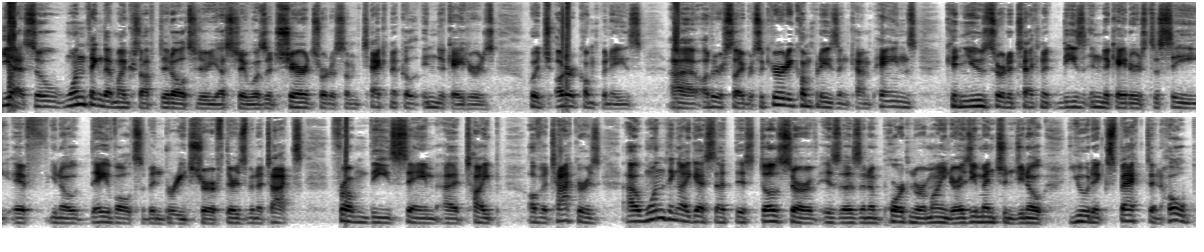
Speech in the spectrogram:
Yeah, so one thing that Microsoft did also do yesterday was it shared sort of some technical indicators which other companies, uh, other cybersecurity companies and campaigns can use sort of techni- these indicators to see if, you know, they've also been breached or if there's been attacks from these same uh, type of attackers. Uh, one thing I guess that this does serve is as an important reminder, as you mentioned, you know, you would expect and hope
